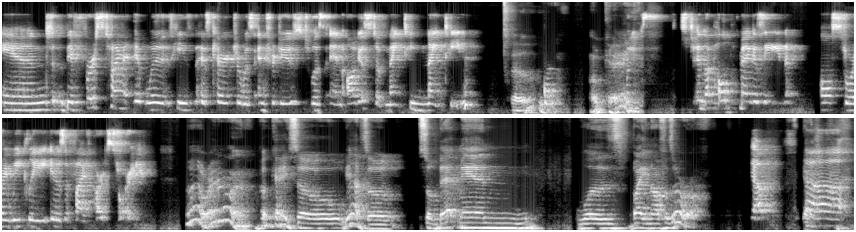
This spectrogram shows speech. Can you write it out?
And the first time it was he, his character was introduced was in August of 1919. Oh, okay. In the Pulp magazine, All Story Weekly, it was a five part story. Oh, right on. Okay, so yeah, so so Batman was biting off of Zorro. Yep. Gotcha. Uh,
